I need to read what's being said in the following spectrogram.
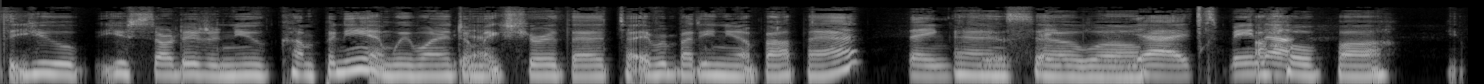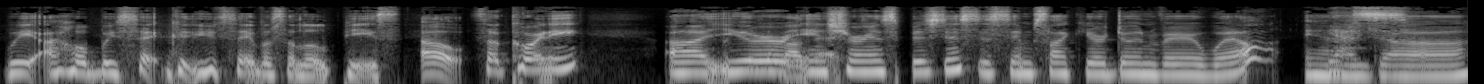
th- you you started a new company and we wanted to Yes. make sure that uh, everybody knew about that. Thank and you. And so, thank uh, yeah, it's been I a, hope uh, we I hope we sa- could you save us a little piece. oh So, Courtney, uh, your about that. insurance business it seems like you're doing very well, and Yes. uh,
